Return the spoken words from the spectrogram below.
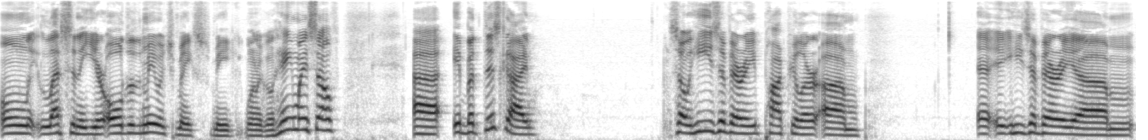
only less than a year older than me, which makes me want to go hang myself. Uh, eh, but this guy, so he's a very popular. Um, uh, he's a very um,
